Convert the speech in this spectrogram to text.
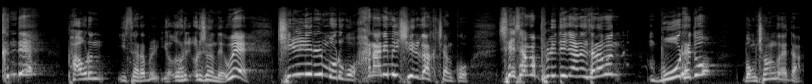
근데 바울은 이 사람을 어리석은데 왜? 진리를 모르고 하나님의 지혜를 갖지 않고 세상과 분리되지 않은 사람은 뭘 해도 멍청한 거야 다.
